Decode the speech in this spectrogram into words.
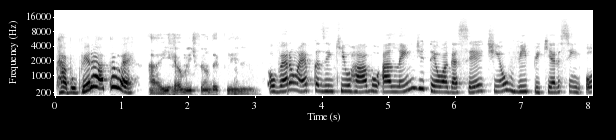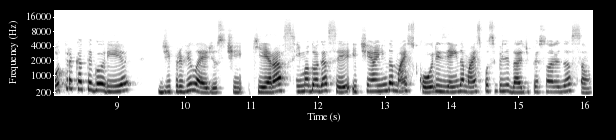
Rabo pirata, ué. Aí realmente foi um declínio. Houveram épocas em que o rabo, além de ter o HC, tinha o VIP, que era assim, outra categoria de privilégios, que era acima do HC e tinha ainda mais cores e ainda mais possibilidade de personalização.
